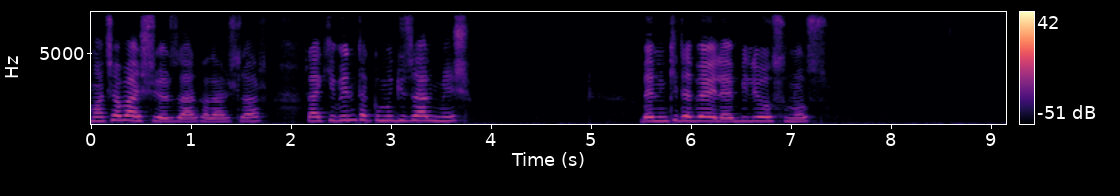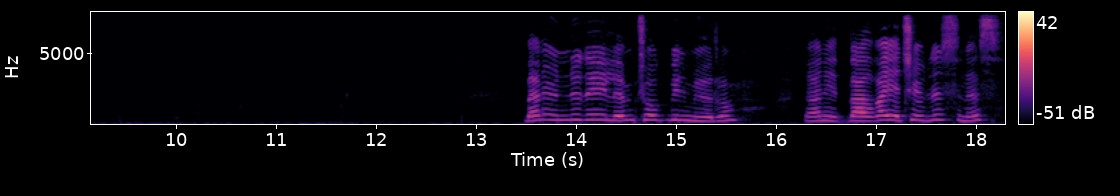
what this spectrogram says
Maça başlıyoruz arkadaşlar. Rakibin takımı güzelmiş. Benimki de böyle biliyorsunuz. Ben ünlü değilim. Çok bilmiyorum. Yani dalga geçebilirsiniz.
